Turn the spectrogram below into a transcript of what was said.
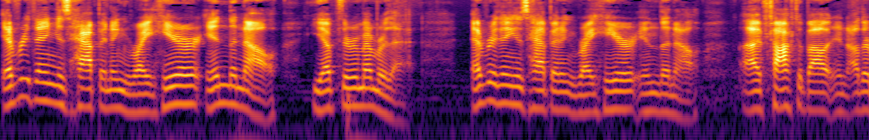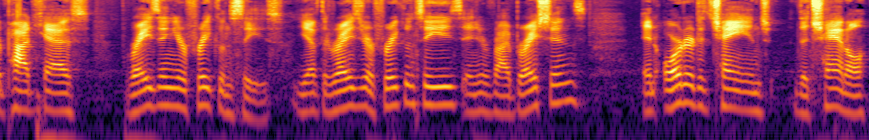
Everything is happening right here in the now. You have to remember that. Everything is happening right here in the now. I've talked about in other podcasts raising your frequencies. You have to raise your frequencies and your vibrations in order to change the channel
